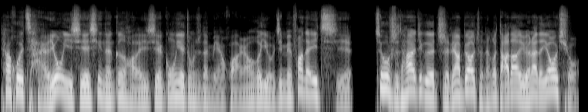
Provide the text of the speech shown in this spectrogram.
它会采用一些性能更好的一些工业种植的棉花，然后和有机棉放在一起，最后使它这个质量标准能够达到原来的要求。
